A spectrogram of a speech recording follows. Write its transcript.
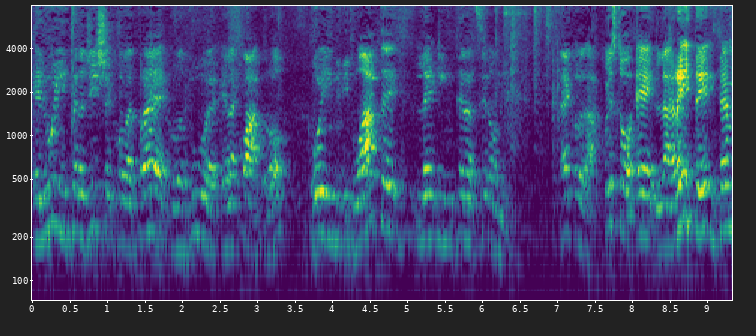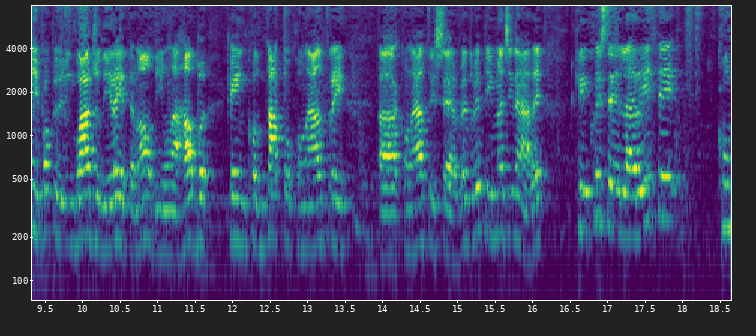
e lui interagisce con la 3, con la 2 e la 4, voi individuate le interazioni. Eccole là, questa è la rete in termini proprio di linguaggio di rete, no? di una hub che è in contatto con altri, uh, con altri server. Dovete immaginare che questa è la rete con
